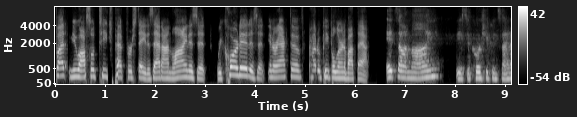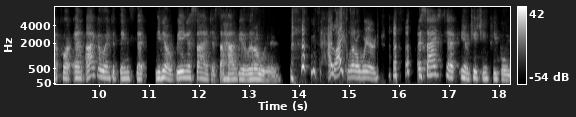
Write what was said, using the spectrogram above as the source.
but you also teach pet first aid. Is that online? Is it recorded? Is it interactive? How do people learn about that? It's online. Yes, of course you can sign up for. And I go into things that, you know, being a scientist, I had to be a little weird. I like little weird. Besides, te- you know, teaching people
